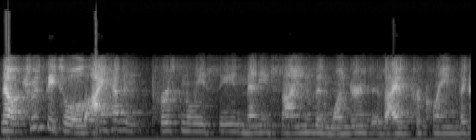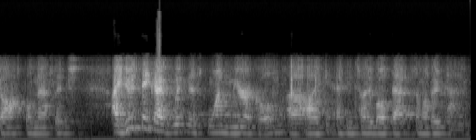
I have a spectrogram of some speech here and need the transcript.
Now, truth be told, I haven't personally seen many signs and wonders as I've proclaimed the gospel message. I do think I've witnessed one miracle. Uh, I, can, I, can, tell you about that some other time.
